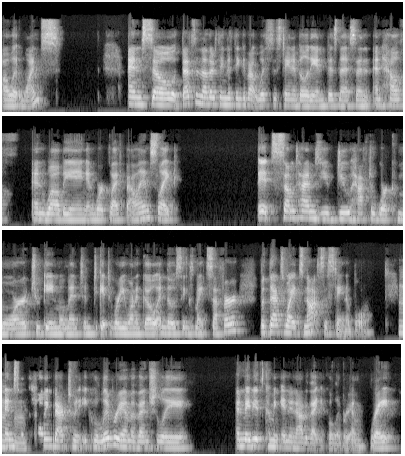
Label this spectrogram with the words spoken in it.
all at once. And so that's another thing to think about with sustainability and business and, and health and well-being and work-life balance. Like it's sometimes you do have to work more to gain momentum to get to where you want to go and those things might suffer but that's why it's not sustainable mm-hmm. and so mm-hmm. coming back to an equilibrium eventually and maybe it's coming in and out of that equilibrium right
